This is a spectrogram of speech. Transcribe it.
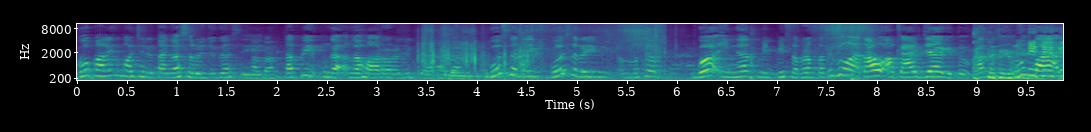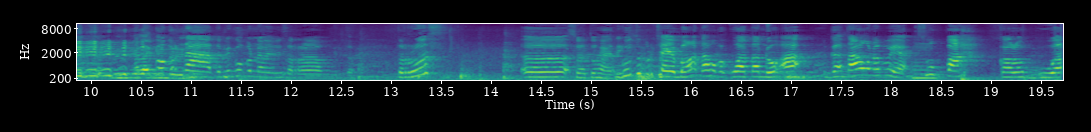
Gue paling mau cerita gak seru juga sih Apa? Tapi nggak nggak horor juga Gue sering, gue sering Maksudnya gue ingat mimpi serem Tapi gue gak tahu apa aja gitu Kan lupa gitu. Mimpi Tapi lagi gue pernah Tapi gue pernah mimpi serem gitu Terus eh suatu hari gue tuh percaya banget sama kekuatan doa Gak tahu kenapa ya Sumpah Kalau gue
